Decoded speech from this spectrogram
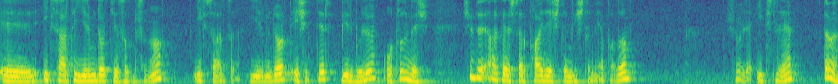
e, x artı 24 yazalım şunu. x artı 24 eşittir 1 bölü 35. Şimdi arkadaşlar payda eşitleme işlemi yapalım. Şöyle x ile değil mi?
